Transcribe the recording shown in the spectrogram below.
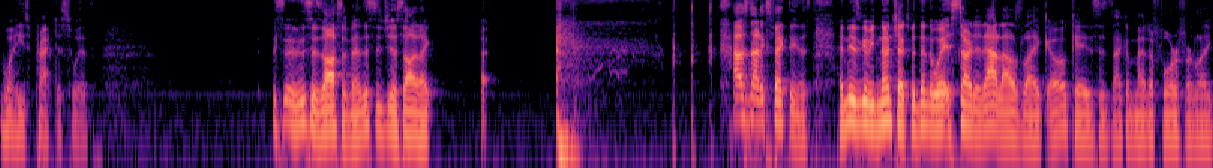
what he's practiced with. So this is awesome, man. This is just all like uh, I was not expecting this. I knew it was gonna be nunchucks, but then the way it started out, I was like, oh, okay, this is like a metaphor for like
